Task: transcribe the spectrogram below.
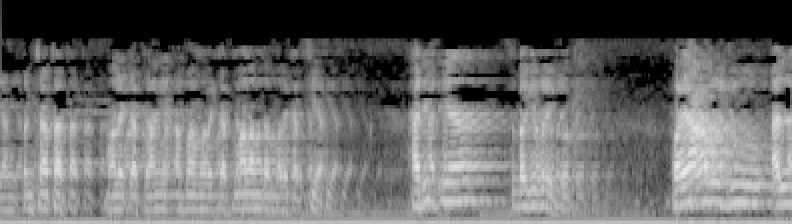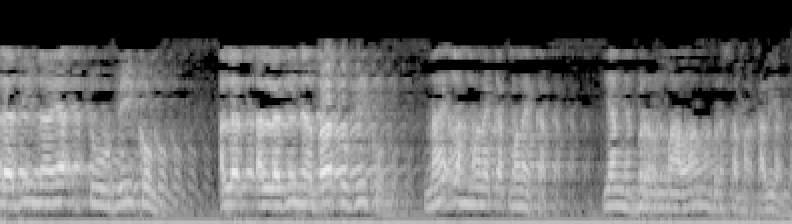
yang pencatat, malaikat langit, apa malaikat malam dan malaikat siang. Hadisnya sebagai berikut. Faya'ruju alladhina ya'tu fikum alladhina batu fikum. Naiklah malaikat-malaikat yang bermalam bersama kalian.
